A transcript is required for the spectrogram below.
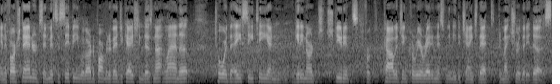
And if our standards in Mississippi with our Department of Education does not line up toward the ACT and getting our students for college and career readiness, we need to change that to make sure that it does.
